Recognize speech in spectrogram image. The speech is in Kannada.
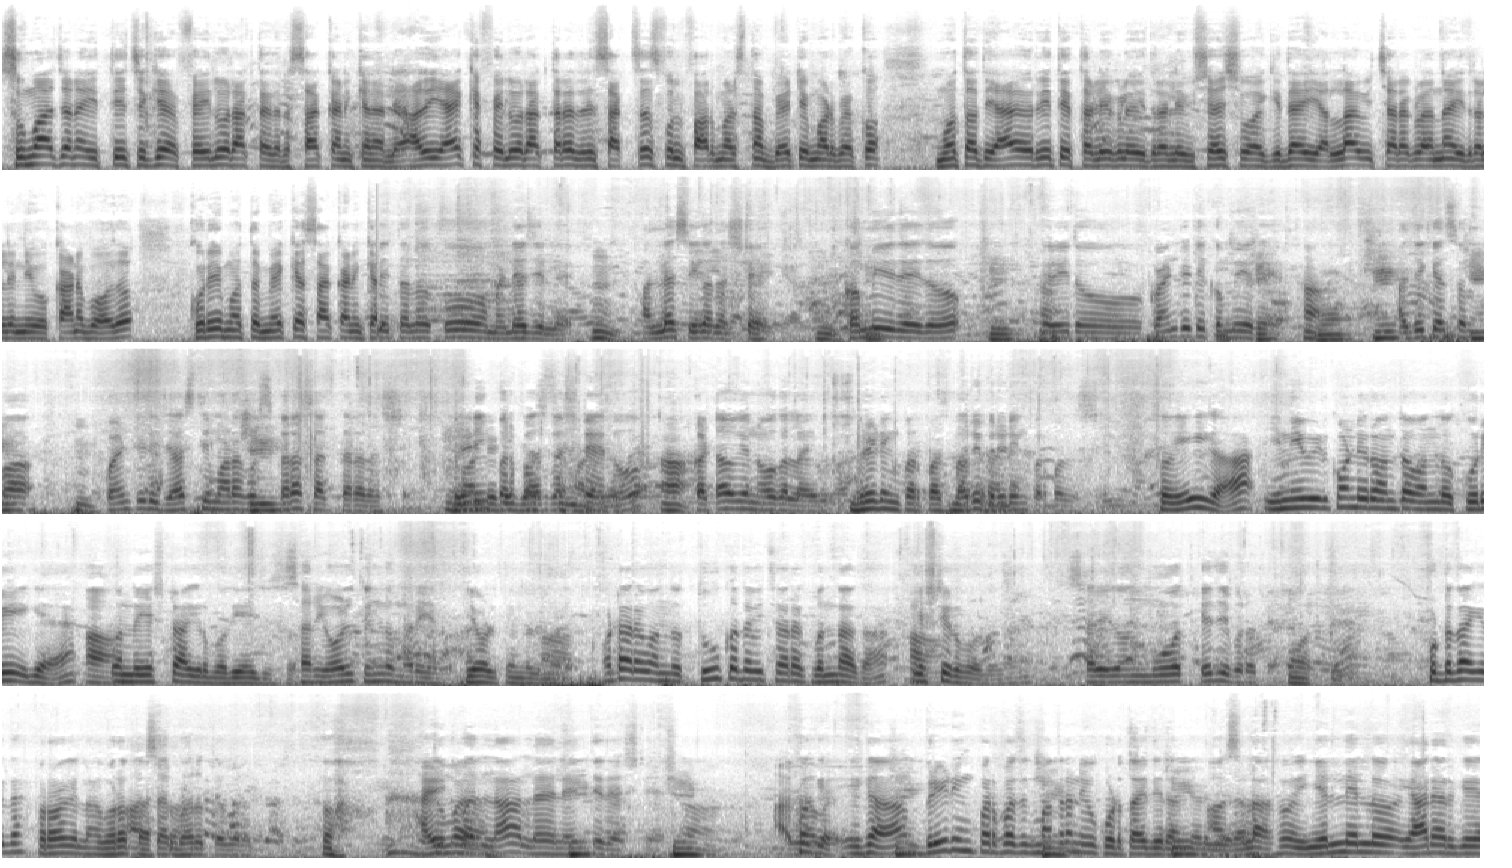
ಸುಮಾರು ಜನ ಇತ್ತೀಚೆಗೆ ಫೇಲ್ಯೂರ್ ಆಗ್ತಾ ಇದ್ದಾರೆ ಸಾಕಾಣಿಕೆನಲ್ಲಿ. ಅದು ಯಾಕೆ ಫೇಲ್ಯೂರ್ ಆಗ್ತಾರೆ ಅದರಲ್ಲಿ ಸಕ್ಸಸ್ಫುಲ್ ಫಾರ್ಮರ್ಸ್ನ ಭೇಟಿ ಮಾಡಬೇಕು. ಮತ್ತು ಅದು ಯಾವ ರೀತಿ ತಳಿಗಳು ಇದರಲ್ಲಿ ವಿಶೇಷವಾಗಿದೆ ಎಲ್ಲ ವಿಚಾರಗಳನ್ನು ಇದರಲ್ಲಿ ನೀವು ಕಾಣಬಹುದು. ಕುರಿ ಮತ್ತು ಮೇಕೆ ಸಾಕಾಣಿಕೆ ತಾಲೂಕು ಮಂಡ್ಯ ಜಿಲ್ಲೆ. ಅಲ್ಲೇ ಸಿಗೋದಷ್ಟೇ. ಕಮ್ಮಿ ಇದೆ ಇದು. ಇದು ಕ್ವಾಂಟಿಟಿ ಕಮ್ಮಿ ಇದೆ. ಅದಕ್ಕೆ ಸ್ವಲ್ಪ ಕ್ವಾಂಟಿಟಿ ಜಾಸ್ತಿ ಮಾಡೋಕ್ಕೋಸ್ಕರ ಸಾಕ್ತಾರೆ ಅದಷ್ಟೇ ಬ್ರೀಡಿಂಗ್ ಪರ್ಪಸ್ ಅಷ್ಟೇ ಇದು ಕಟಾವ್ಗೇನು ಹೋಗಲ್ಲ ಇದು. ಬ್ರೀಡಿಂಗ್ ಪರ್ಪಸ್ ಬರೀ ಬ್ರೀಡಿಂಗ್ ಪರ್ಪಸ್ ಅಷ್ಟೇ. ಸೊ ಈಗ ಈ ನೀವು ಇಟ್ಕೊಂಡಿರುವಂತ ಒಂದು ಕುರಿಗೆ ಒಂದು ಎಷ್ಟು ಆಗಿರ್ಬೋದು ಏಜ್ ಸರ್ ಏಳು ತಿಂಗಳು ಮರಿ ಏಳು ತಿಂಗಳು ಒಟ್ಟಾರೆ ಒಂದು ತೂಕದ ವಿಚಾರಕ್ಕೆ ಬಂದಾಗ ಎಷ್ಟಿರ್ಬೋದು? ಸರ್ ಇದೊಂದು ಮೂವತ್ತು ಕೆಜಿ ಬರುತ್ತೆ. ಮೂವತ್ತು ಕೆಜಿ. ಪುಟ್ಟದಾಗಿದೆ? ಪರವಾಗಿಲ್ಲ ಬರುತ್ತೆ ಸರ್ ಬರುತ್ತೆ ಬರುತ್ತೆ. ಹೈಟ್ ಬರಲ್ಲ ಲೆಂತ್ ಇದೆ ಅಷ್ಟೇ. ಓಕೆ ಈಗ ಬ್ರೀಡಿಂಗ್ ಪರ್ಪಸ್ ಮಾತ್ರ ನೀವು ಕೊಡ್ತಾ ಇದ್ದೀರಾ ಅಂತ ಹೇಳಿದಿರಲ್ಲ ಸೊ ಎಲ್ಲೆಲ್ಲೋ ಯಾರ್ಯಾರಿಗೆ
